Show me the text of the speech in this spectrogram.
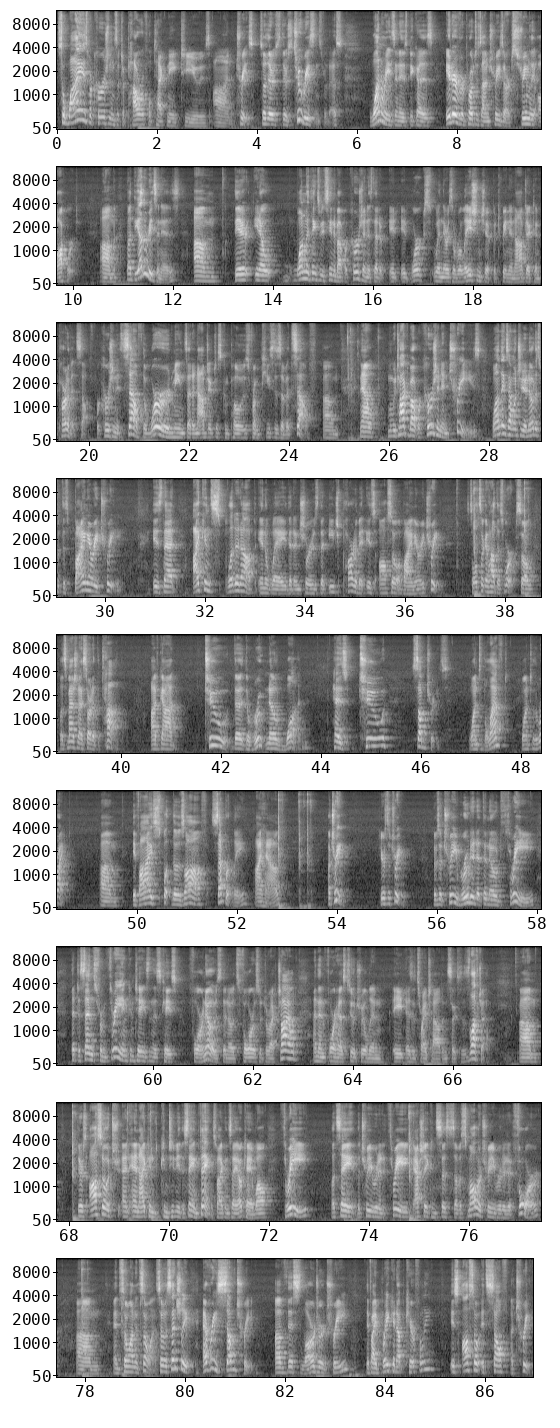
so why is recursion such a powerful technique to use on trees? So there's there's two reasons for this. One reason is because iterative approaches on trees are extremely awkward. Um, but the other reason is um, there, you know, one of the things we've seen about recursion is that it, it, it, works when there's a relationship between an object and part of itself. Recursion itself, the word means that an object is composed from pieces of itself. Um, now, when we talk about recursion in trees, one of the things I want you to notice with this binary tree is that I can split it up in a way that ensures that each part of it is also a binary tree. So let's look at how this works. So let's imagine I start at the top. I've got two, the, the root node one has two subtrees, one to the left, one to the right. Um, if I split those off separately, I have a tree. Here's a tree. There's a tree rooted at the node 3 that descends from 3 and contains, in this case, four nodes. The nodes 4 is a direct child, and then 4 has two children, 8 as its right child, and 6 as its left child. Um, there's also, and, and I can continue the same thing. So I can say, okay, well, 3, let's say the tree rooted at 3 actually consists of a smaller tree rooted at 4, um, and so on and so on. So essentially, every subtree of this larger tree, if I break it up carefully, is also itself a tree.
